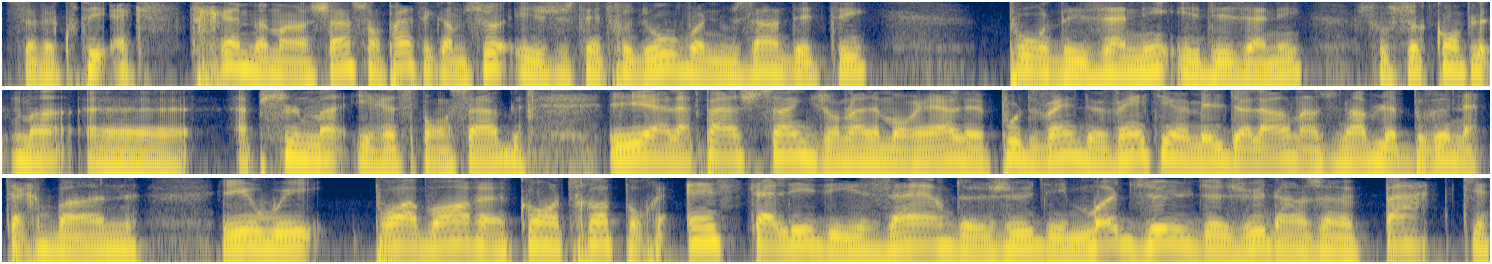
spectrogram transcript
Ça va coûter extrêmement cher. Son père était comme ça et Justin Trudeau va nous endetter pour des années et des années. Je trouve ça complètement, euh, absolument irresponsable. Et à la page 5 du Journal de Montréal, un pot de vin de 21 000 dans une enveloppe brune à Terrebonne. Et oui, pour avoir un contrat pour installer des aires de jeu, des modules de jeu dans un parc,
